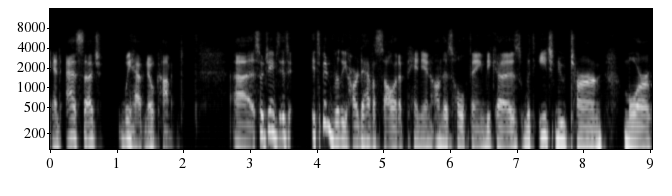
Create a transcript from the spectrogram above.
and as such, we have no comment. Uh, so, James, it's it's been really hard to have a solid opinion on this whole thing because with each new turn, more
